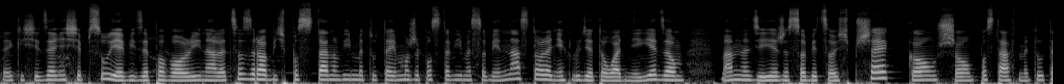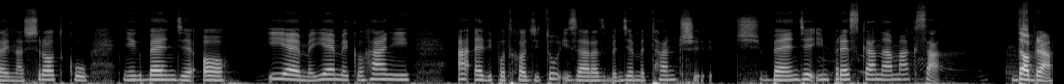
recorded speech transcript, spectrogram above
To jakieś jedzenie się psuje, widzę powoli, no ale co zrobić? Postanowimy tutaj, może postawimy sobie na stole, niech ludzie to ładnie jedzą. Mam nadzieję, że sobie coś przekąszą. Postawmy tutaj na środku, niech będzie. O, i jemy, jemy, kochani. A Eli podchodzi tu i zaraz będziemy tańczyć. Będzie imprezka na maksa. Dobra,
